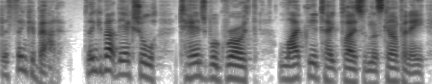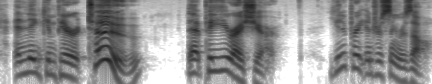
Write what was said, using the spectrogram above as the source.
But think about it. Think about the actual tangible growth likely to take place in this company, and then compare it to that PE ratio. You get a pretty interesting result.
